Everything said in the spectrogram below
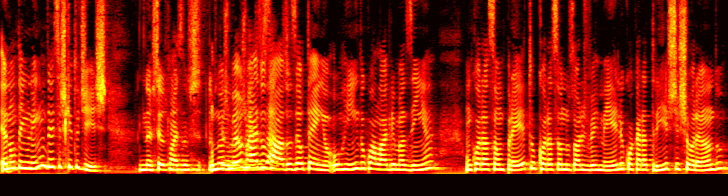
Eu não tenho nenhum desses que tu diz. Nos teus mais. Nos, nos Nos meus mais usados, eu tenho o rindo com a lágrimazinha, um coração preto, coração nos olhos vermelho, com a cara triste, chorando,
